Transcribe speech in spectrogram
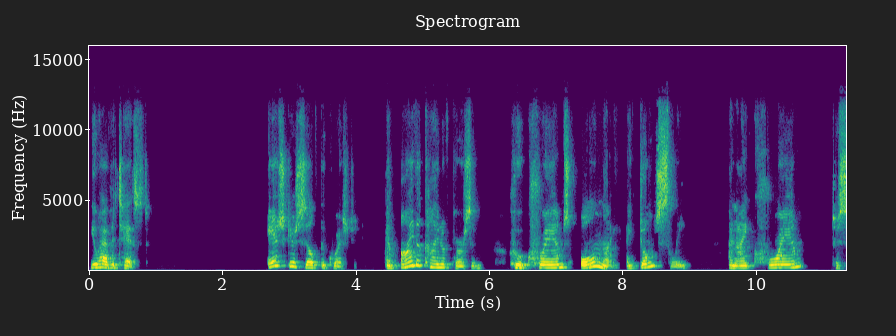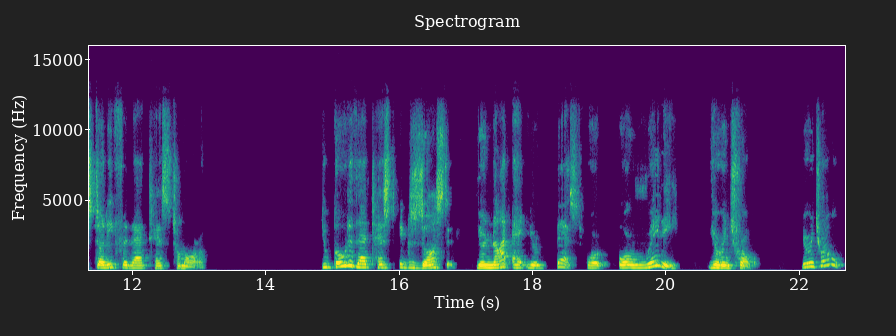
You have a test. Ask yourself the question Am I the kind of person who crams all night? I don't sleep and I cram to study for that test tomorrow. You go to that test exhausted. You're not at your best or already you're in trouble. You're in trouble.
